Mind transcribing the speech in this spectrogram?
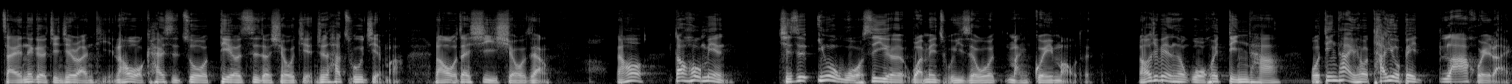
载那个剪接软体，然后我开始做第二次的修剪，就是他初剪嘛，然后我再细修这样，然后到后面，其实因为我是一个完美主义者，我蛮龟毛的，然后就变成我会盯他，我盯他以后，他又被拉回来。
